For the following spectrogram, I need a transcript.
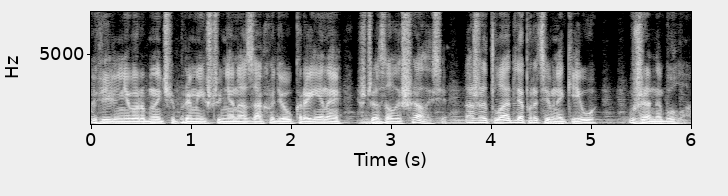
Вільні виробничі приміщення на заході України ще залишалися, а житла для працівників вже не було.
